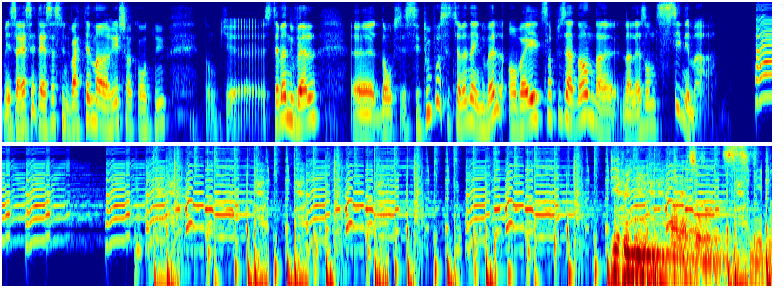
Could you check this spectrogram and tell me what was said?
Mais ça reste intéressant, c'est une univers tellement riche en contenu. Donc euh, c'était ma nouvelle. Euh, donc c'est- tout pour cette semaine dans les nouvelles. On va aller sans plus attendre dans, dans la zone cinéma. Bienvenue dans la zone cinéma.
